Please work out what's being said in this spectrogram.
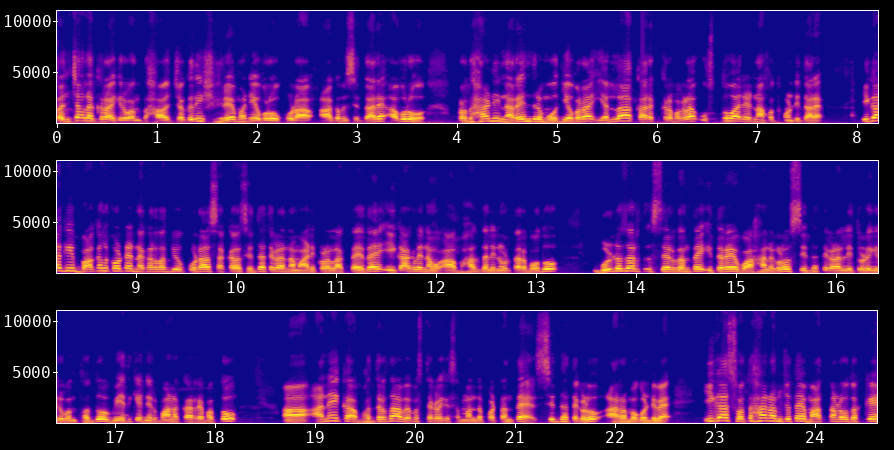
ಸಂಚಾಲಕರಾಗಿರುವಂತಹ ಜಗದೀಶ್ ಹಿರೇಮಣಿ ಅವರು ಕೂಡ ಆಗಮಿಸಿದ್ದಾರೆ. ಅವರು ಪ್ರಧಾನಿ ನರೇಂದ್ರ ಮೋದಿಯವರ ಎಲ್ಲಾ ಕಾರ್ಯಕ್ರಮಗಳ ಉಸ್ತುವಾರಿಯನ್ನು ಹೊತ್ಕೊಂಡಿದ್ದಾರೆ. ಹೀಗಾಗಿ ಬಾಗಲಕೋಟೆ ನಗರದಲ್ಲಿಯೂ ಕೂಡ ಸಕಲ ಸಿದ್ಧತೆಗಳನ್ನು ಮಾಡಿಕೊಳ್ಳಲಾಗ್ತಾ ಇದೆ. ಈಗಾಗಲೇ ನಾವು ಆ ಭಾಗದಲ್ಲಿ ನೋಡ್ತಾ ಇರಬಹುದು, ಬುಲ್ಡೋಸರ್ ಸೇರಿದಂತೆ ಇತರೆ ವಾಹನಗಳು ಸಿದ್ಧತೆಗಳಲ್ಲಿ ತೊಡಗಿರುವಂತಹದ್ದು ವೇದಿಕೆ ನಿರ್ಮಾಣ ಕಾರ್ಯ ಮತ್ತು ಅನೇಕ ಭದ್ರತಾ ವ್ಯವಸ್ಥೆಗಳಿಗೆ ಸಂಬಂಧಪಟ್ಟಂತೆ ಸಿದ್ಧತೆಗಳು ಆರಂಭಗೊಂಡಿವೆ. ಈಗ ಸ್ವತಃ ನಮ್ಮ ಜೊತೆ ಮಾತನಾಡೋದಕ್ಕೆ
